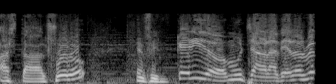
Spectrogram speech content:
hasta el suelo, en fin. Querido, muchas gracias. Nos vemos.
